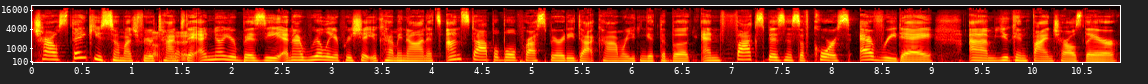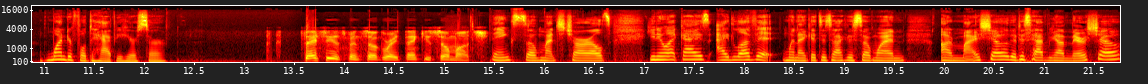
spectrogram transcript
Charles, thank you so much for your okay. time today. I know you're busy and I really appreciate you coming on. It's unstoppableprosperity.com where you can get the book and Fox Business, of course, every day. Um, you can find Charles there. Wonderful to have you here, sir. Stacy, it's been so great. Thank you so much. Thanks so much, Charles. You know what, guys? I love it when I get to talk to someone on my show that is having me on their show.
